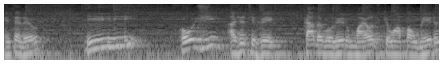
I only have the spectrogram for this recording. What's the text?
entendeu? E hoje a gente vê cada goleiro maior do que uma palmeira,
